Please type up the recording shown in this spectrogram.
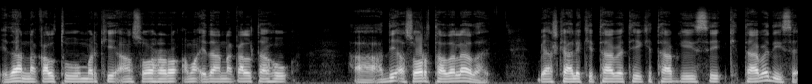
idaa naqaltuhu markii aan soo raro ama idaa naqaltahu. Haddii asoortaada leedahay biashkaali kitaabatihi kitaabkiisi kitaabadiisa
